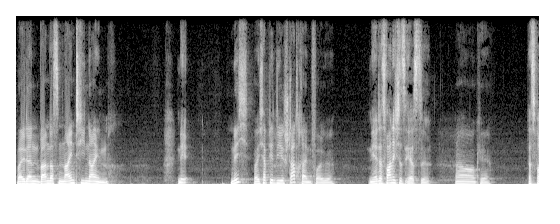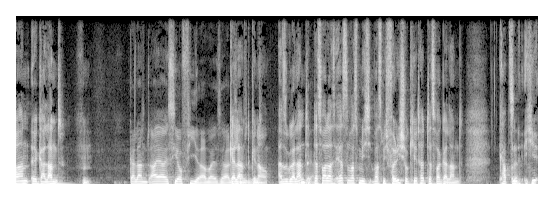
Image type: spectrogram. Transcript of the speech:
Weil dann waren das 99. Nee. Nicht? Weil ich habe hier die Startreihenfolge. Nee, das war nicht das erste. Ah, okay. Das waren äh, Galant. Galant. Ah ja, ist hier auf 4, aber ist ja alles Galant, absolut. genau. Also Galant, Okay. das war das erste, was mich, was mich völlig schockiert hat, das war Galant. Katze. Und hier,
